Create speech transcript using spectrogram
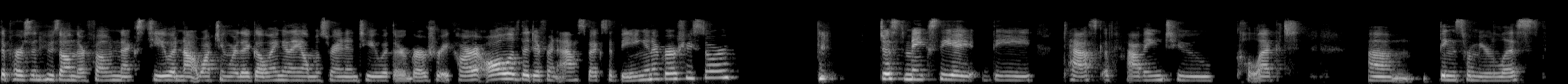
the person who's on their phone next to you and not watching where they're going and they almost ran into you with their grocery cart all of the different aspects of being in a grocery store just makes the the task of having to collect um, things from your list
